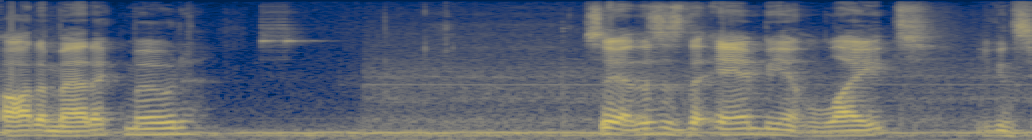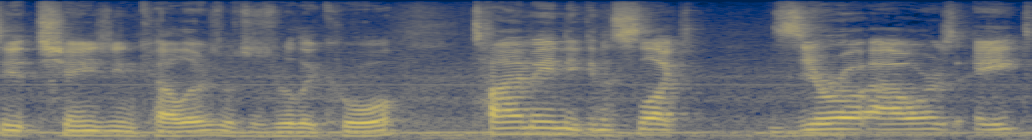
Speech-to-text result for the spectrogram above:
automatic mode. So yeah, this is the ambient light. You can see it changing colors, which is really cool. Timing, you can select 0 hours, 8,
